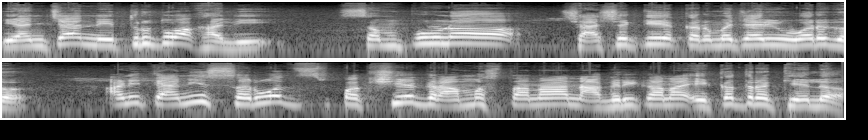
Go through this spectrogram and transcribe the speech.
यांच्या नेतृत्वाखाली संपूर्ण शासकीय कर्मचारी वर्ग आणि त्यांनी सर्वच पक्षीय ग्रामस्थांना नागरिकांना एकत्र केलं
